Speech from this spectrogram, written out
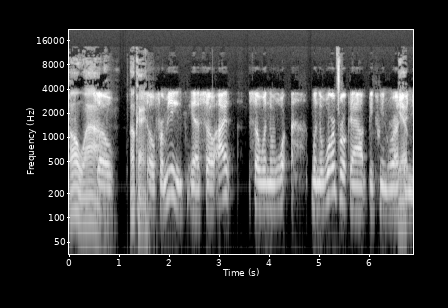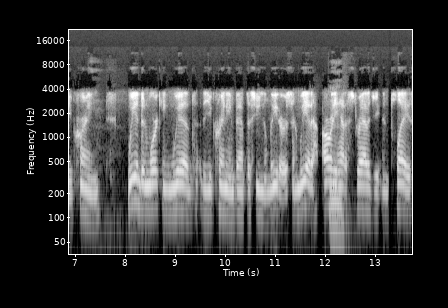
Oh wow. So okay. so for me, yeah. So I so when the war when the war broke out between Russia Yep. and Ukraine, we had been working with the Ukrainian Baptist Union leaders, and we had already Mhm. had a strategy in place.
